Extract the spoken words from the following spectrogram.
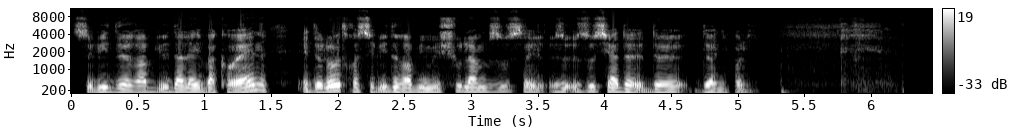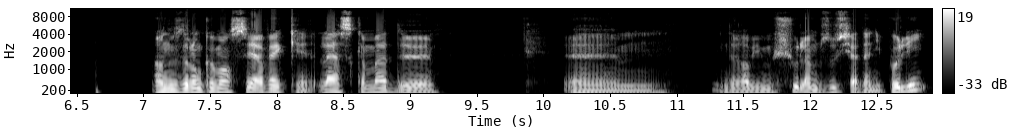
celui de Rabbi Udalei Bakohen et de l'autre celui de Rabbi Meshulam Zusia de, de, Anipoli. Nous allons commencer avec la skama de, euh, de Rabbi Meshulam Zusia d'Anipoli.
